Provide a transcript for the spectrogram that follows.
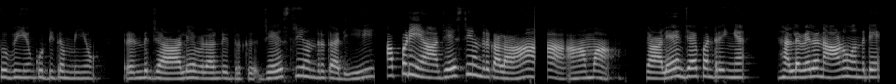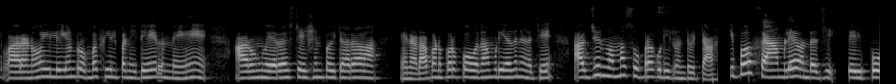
சுபியும் குட்டி தம்பியும். ரெண்டு ஜாலியாக விளையாண்டுட்டு இருக்கு. ஜெயஸ்ரீ வந்திருக்காடி. அப்படியா? ஜெயஸ்ரீ வந்திருக்காளா? ஆமா. ஜாலியாக என்ஜாய் பண்றீங்க. நல்ல வேலை நானும் வந்துட்டேன். வரணும் இல்லையோன்னு ரொம்ப ஃபீல் பண்ணிட்டே இருந்தேன். அருண் வேற ஸ்டேஷன் போயிட்டாரா? என்னடா பண்ண போற? போக தான் முடியாதுன்னு நினைச்சேன். அர்ஜுன் மாமா சூப்பராக கூட்டிகிட்டு வந்து விட்டா. இப்போ ஃபேமிலியே வந்தாச்சு. சரி இப்போ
